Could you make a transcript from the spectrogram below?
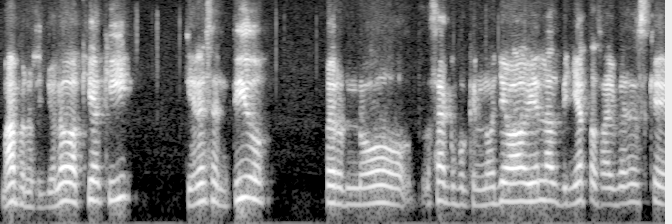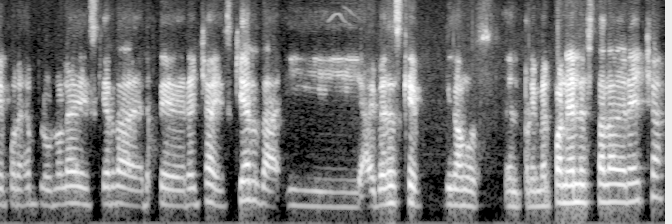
ma, pero si yo lo aquí, aquí, tiene sentido, pero no, o sea, como que no llevaba bien las viñetas. Hay veces que, por ejemplo, uno lee de izquierda, de, derecha a izquierda y hay veces que, digamos, el primer panel está a la derecha,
